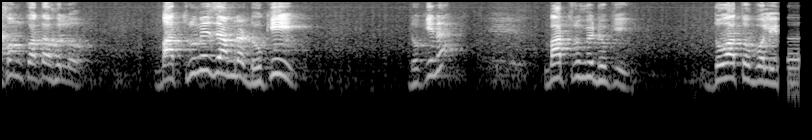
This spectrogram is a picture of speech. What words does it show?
এখন কথা হলো, বাথরুমে যে আমরা ঢুকি ঢুকি না বাথরুমে ঢুকি, দোয়া তো বলি না।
